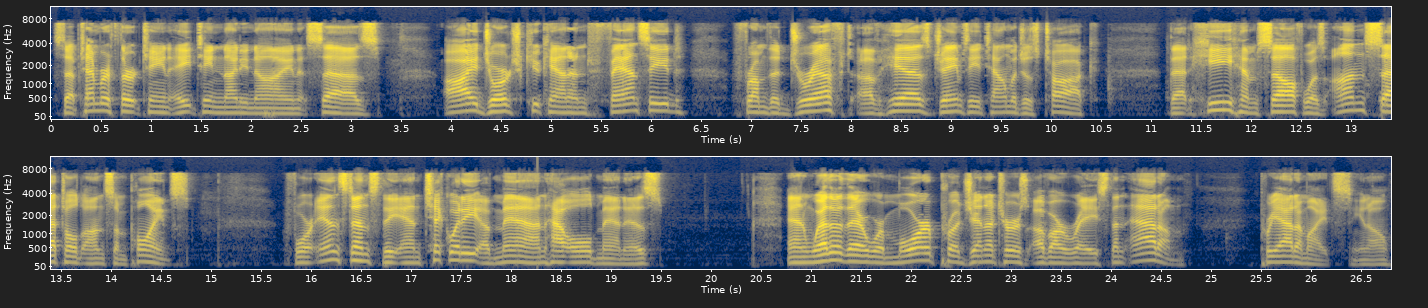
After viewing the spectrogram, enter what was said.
September 13, 1899 says, I, George Q. Cannon, fancied from the drift of his, James E. Talmage's talk, that he himself was unsettled on some points. For instance, the antiquity of man, how old man is, and whether there were more progenitors of our race than Adam pre-Adamites, you know.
